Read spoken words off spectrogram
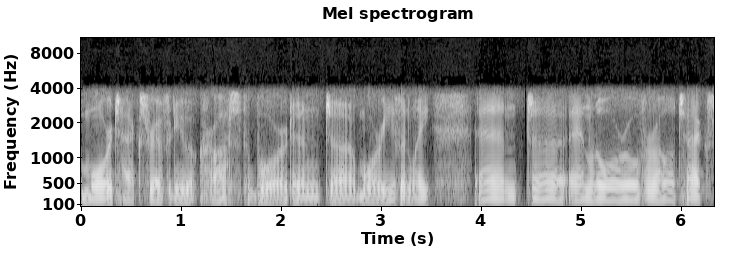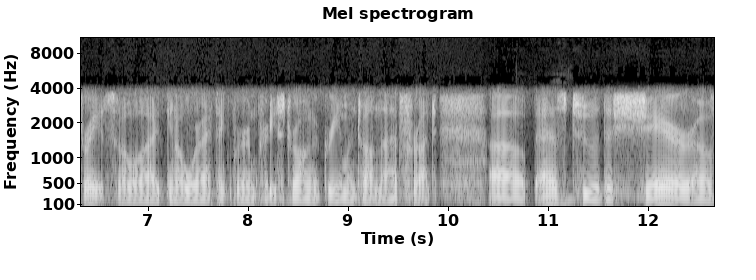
more tax revenue across the board and uh, more evenly, and uh, and lower overall tax rates. So I, you know, where I think we're in pretty strong agreement on that front. Uh, as to the share of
